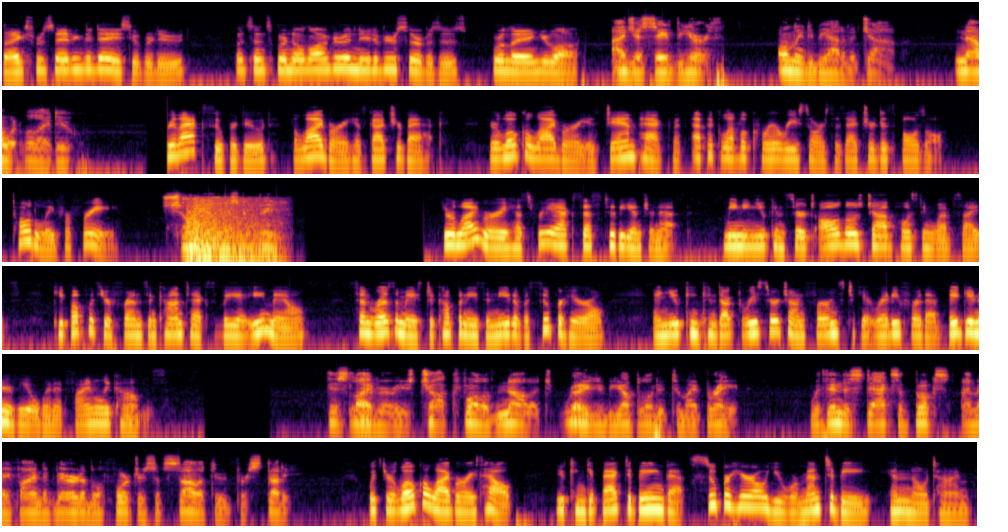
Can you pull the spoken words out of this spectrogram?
Thanks for saving the day, Super Dude. But since we're no longer in need of your services, we're laying you off. I just saved the Earth, only to be out of a job. Now what will I do? Relax, Super Dude. The library has got your back. Your local library is jam packed with epic level career resources at your disposal, totally for free. Show me how this could be. Your library has free access to the internet, meaning you can search all those job posting websites, keep up with your friends and contacts via email, send resumes to companies in need of a superhero, and you can conduct research on firms to get ready for that big interview when it finally comes. This library is chock full of knowledge ready to be uploaded to my brain. Within the stacks of books, I may find a veritable fortress of solitude for study. With your local library's help, you can get back to being that superhero you were meant to be in no time.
